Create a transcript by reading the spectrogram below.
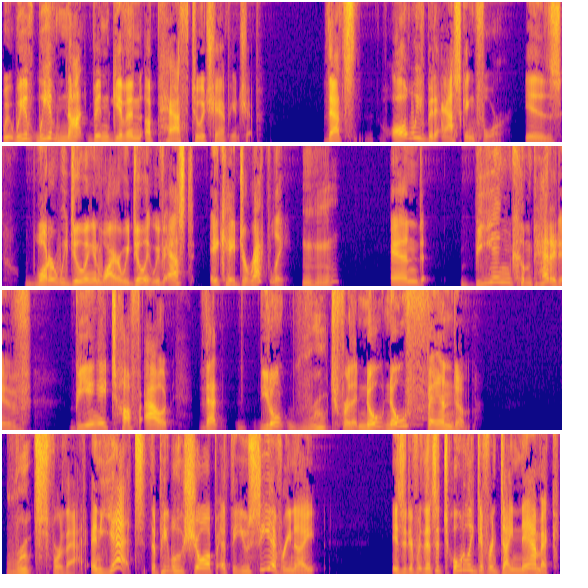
we, we have we have not been given a path to a championship. That's all we've been asking for is what are we doing and why are we doing? We've asked AK directly. mm-hmm. And being competitive, being a tough out, that you don't root for that. No, no fandom roots for that. And yet, the people who show up at the UC every night is a different. That's a totally different dynamic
